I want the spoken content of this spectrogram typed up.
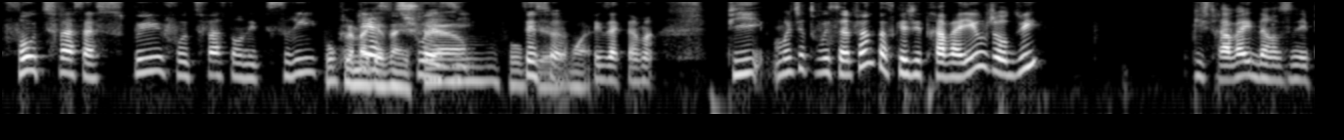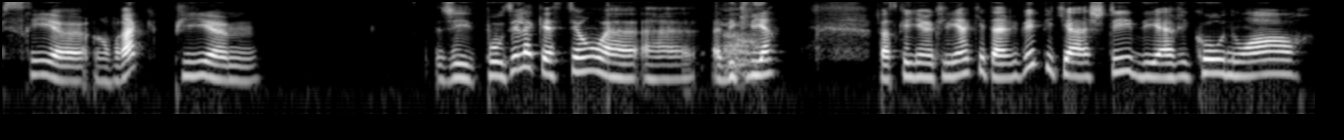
faut que tu fasses à souper, faut que tu fasses ton épicerie. faut que le magasin que tu choisis? C'est ça, ouais. exactement. Puis moi, j'ai trouvé ça le fun parce que j'ai travaillé aujourd'hui. Puis je travaille dans une épicerie euh, en vrac. Puis euh, j'ai posé la question à, à- à des clients. Parce qu'il y a un client qui est arrivé puis qui a acheté des haricots noirs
